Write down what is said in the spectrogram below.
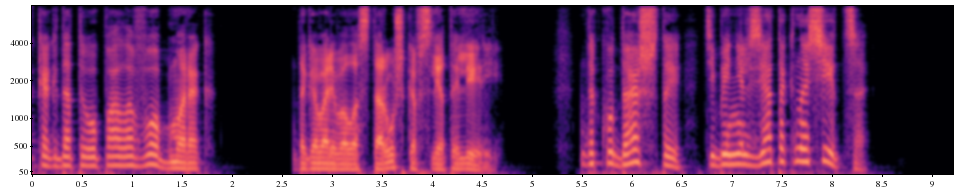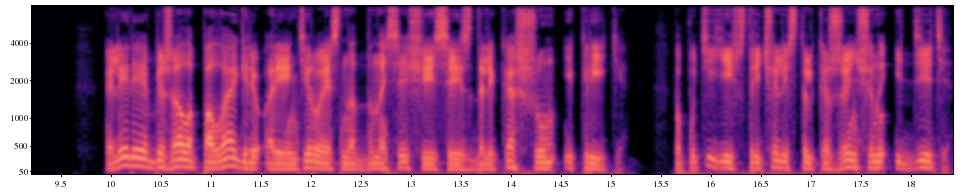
когда ты упала в обморок», — договаривала старушка вслед Элерии. «Да куда ж ты? Тебе нельзя так носиться!» Элерия бежала по лагерю, ориентируясь на доносящиеся издалека шум и крики. По пути ей встречались только женщины и дети,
